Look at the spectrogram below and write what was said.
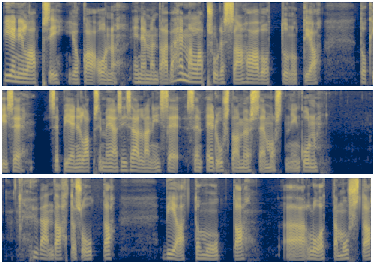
pieni lapsi, joka on enemmän tai vähemmän lapsuudessaan haavoittunut ja toki se, se pieni lapsi meidän sisällä, niin se, se edustaa myös semmoista niin kuin hyvän tahtoisuutta, viattomuutta, luottamusta,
